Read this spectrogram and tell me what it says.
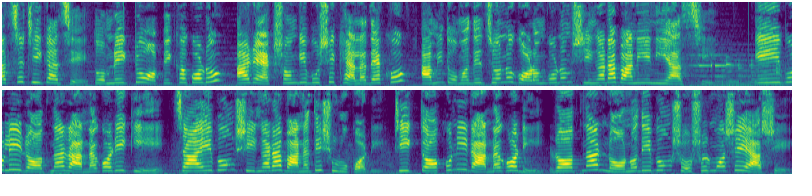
আচ্ছা ঠিক আছে। তোমরা একটু অপেক্ষা করো আর একসঙ্গে বসে খেলা দেখো। আমি তোমাদের জন্য গরম গরম সিঙ্গারা বানিয়ে নিয়ে আসছি। এই বলেই রত্না রান্নাঘরে গিয়ে চা এবং সিঙ্গারা বানাতে শুরু করে। ঠিক তখনই রান্নাঘরে রত্নার ননদ এবং শ্বশুর মশাই আসে।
